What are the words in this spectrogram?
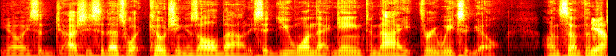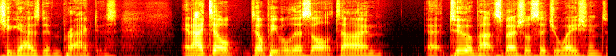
you know, he said, Josh, he said, that's what coaching is all about. He said, you won that game tonight three weeks ago on something Yeah. that you guys didn't practice. And I tell tell people this all the time uh, too about special situations.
